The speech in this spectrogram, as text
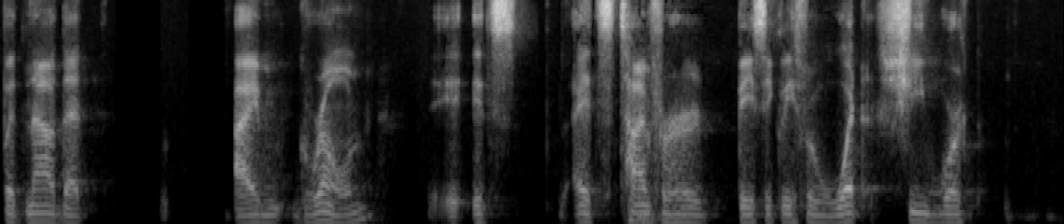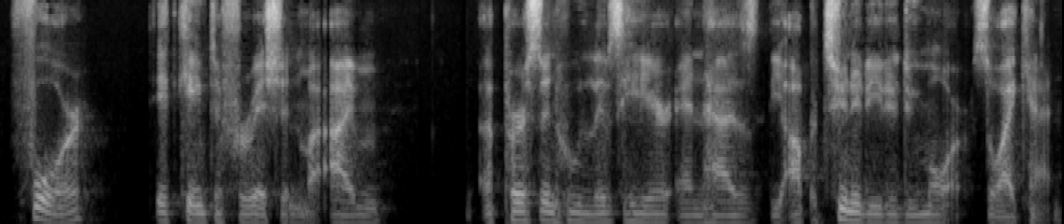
but now that I'm grown. It's it's time for her basically for what she worked for. It came to fruition. I'm a person who lives here and has the opportunity to do more, so I can.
